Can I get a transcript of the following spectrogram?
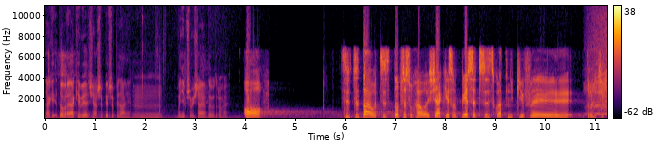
Jakie, dobra, jakie będzie nasze pierwsze pytanie? Mm. Bo nie przemyślałem tego trochę. O! Ty czytałeś, czy to przesłuchałeś? Jakie są pierwsze trzy składniki w yy, trunciku?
